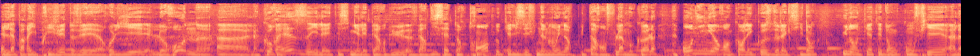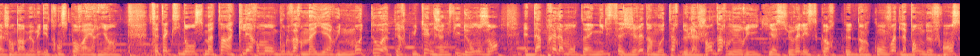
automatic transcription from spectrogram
L'appareil privé devait relier le Rhône à la Corrèze. Il a été signalé perdu vers 17h30, localisé finalement une heure plus tard en flamme au col. On ignore encore les causes de l'accident. Une enquête est donc confiée à la gendarmerie des transports aériens. Cet accident ce matin à Clermont, boulevard Maillère, une moto a percuté une jeune fille de 11 ans. D'après la montagne, il s'agirait d'un motard de la gendarmerie qui assurait l'escorte d'un convoi de la Banque de France.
